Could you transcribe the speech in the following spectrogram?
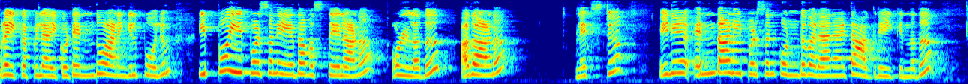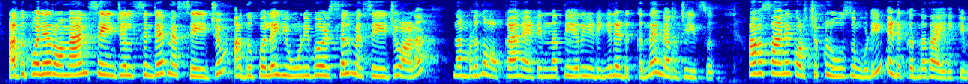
ബ്രേക്കപ്പിലായിക്കോട്ടെ എന്തുവാണെങ്കിൽ പോലും ഇപ്പോൾ ഈ പേഴ്സൺ ഏത് അവസ്ഥയിലാണ് ഉള്ളത്? അതാണ് നെക്സ്റ്റ് ഇനി എന്താണ് ഈ പേഴ്സൺ കൊണ്ടുവരാനായിട്ട് ആഗ്രഹിക്കുന്നത്? അതുപോലെ റൊമാൻസ് ഏഞ്ചൽസിന്റെ മെസ്സേജും അതുപോലെ യൂണിവേഴ്സൽ മെസ്സേജും ആണ് നമ്മൾ നോക്കാനായിട്ട് ഇന്നത്തെ ഈ റീഡിങ്ങിൽ എടുക്കുന്ന എനർജീസ് അവസാനം കുറച്ച് ക്ലൂസും കൂടി എടുക്കുന്നതായിരിക്കും.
